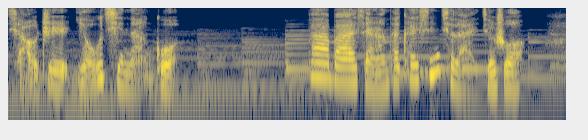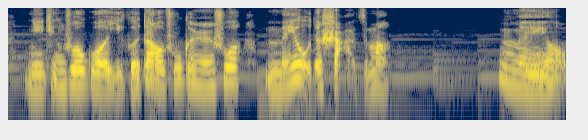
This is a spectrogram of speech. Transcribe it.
乔治尤其难过。爸爸想让他开心起来，就说：“你听说过一个到处跟人说没有的傻子吗？”“没有。”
